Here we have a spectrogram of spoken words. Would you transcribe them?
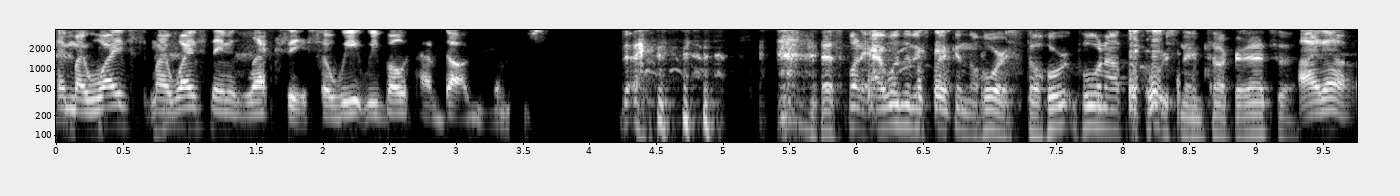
and my wife's my wife's name is Lexi. So we we both have dog names. That's funny. I wasn't expecting the horse. The horse pulling out the horse named Tucker. That's a. I know.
